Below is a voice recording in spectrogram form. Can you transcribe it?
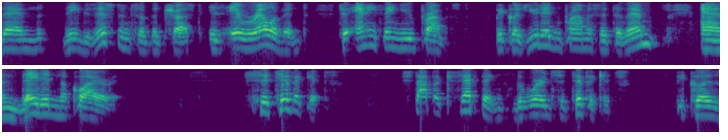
then the existence of the trust is irrelevant to anything you promised because you didn't promise it to them and they didn't acquire it. Certificates stop accepting the word certificates because,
